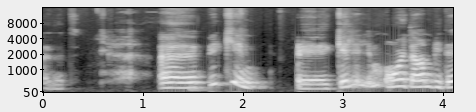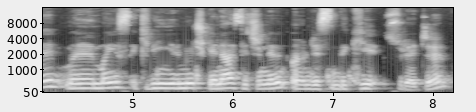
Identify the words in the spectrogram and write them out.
evet. Ee, peki e, gelelim oradan bir de e, Mayıs 2023 genel seçimlerin öncesindeki sürece.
